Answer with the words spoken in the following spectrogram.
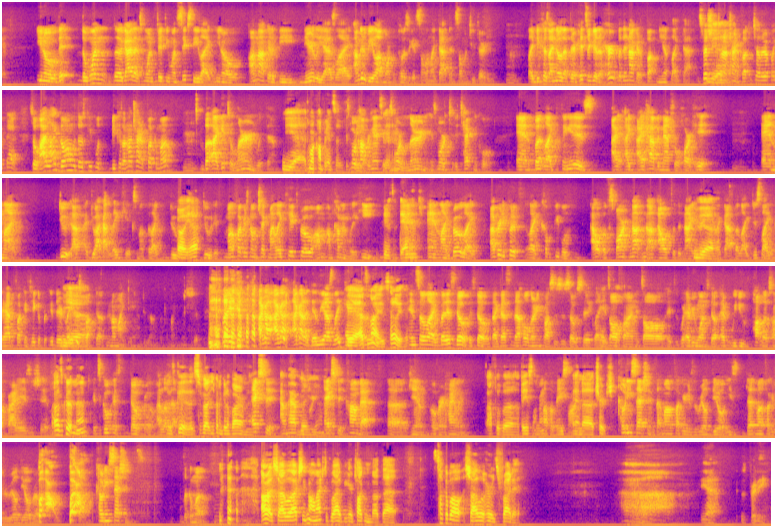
you know the, the one the guy that's 150 160 like you know i'm not going to be nearly as like i'm going to be a lot more composed against someone like that than someone 230 Mm. like because i know that their hits are going to hurt but they're not going to fuck me up like that especially because we're not trying to fuck each other up like that so i like going with those people because i'm not trying to fuck them up. But i get to learn with them Yeah, it's more comprehensive. it's more Yeah. comprehensive. It's more learning. It's more t- technical. And but like the thing is, I, I I have a natural hard hit, and like, dude, I, I do I got leg kicks, like dude. Oh yeah, Dude, if motherfuckers don't check my leg kicks, bro, I'm, I'm coming with heat. there's damage. And, and like, bro, like I've already put like a couple people out of sparring, not not out for the night or Yeah. anything like that, but like just like they had to fucking take a their leg was fucked up, and I'm like, damn, dude, I'm fucking liking this shit. Like, I got I got I got a deadly ass leg kick. yeah, that's bro. nice. Hell yeah. And so like, but it's dope. It's dope. Like that's that whole learning process is so sick. Like it's all fun. It's all it's where everyone's dope. Every, we do potlucks on Fridays and shit. Like, That's good, man. It's go. It's dope, bro. I love That's that. good. It's about you found a good environment Exit. I'm happy There for you you. go. man. XFit Combat uh, Gym over in Highland off of uh, baseline, right? off of Baseline. And uh, church. Cody Sessions, that motherfucker is the real deal. He's that motherfucker is the real deal, bro. Bow, bow. Cody Sessions, look him up. All right, Shiloh. Actually, no, I'm actually glad we're here talking about that. Let's talk about Shiloh Hurds Friday. yeah, it was pretty.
